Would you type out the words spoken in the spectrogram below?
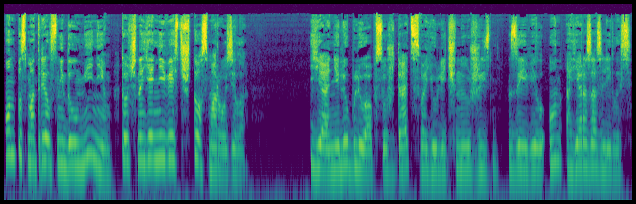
Он посмотрел с недоумением, точно я не весть что сморозила. «Я не люблю обсуждать свою личную жизнь», — заявил он, а я разозлилась.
